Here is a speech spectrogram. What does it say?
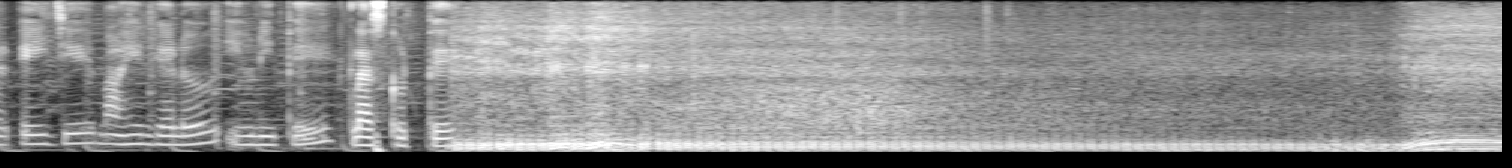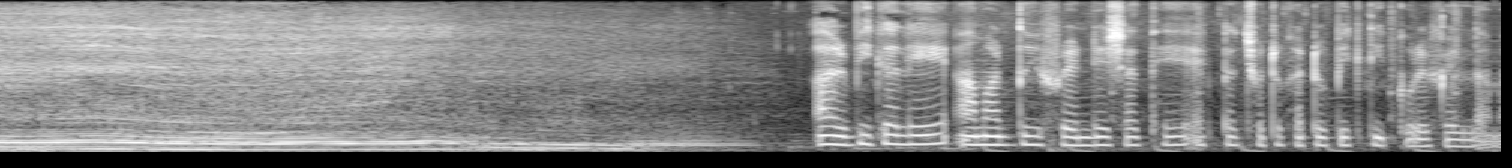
আর এই যে মাহির গেল ইউনিতে ক্লাস করতে। আর বিকালে আমার দুই ফ্রেন্ডের সাথে একটা ছোটোখাটো পিকনিক করে ফেললাম।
